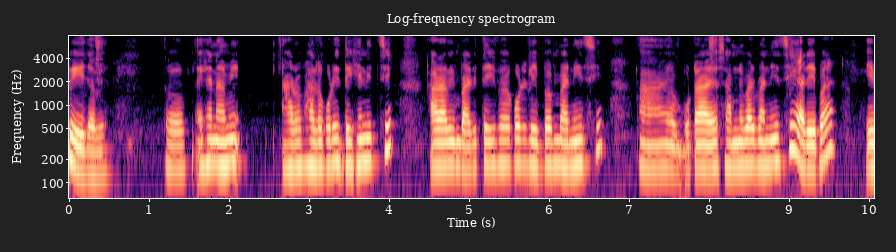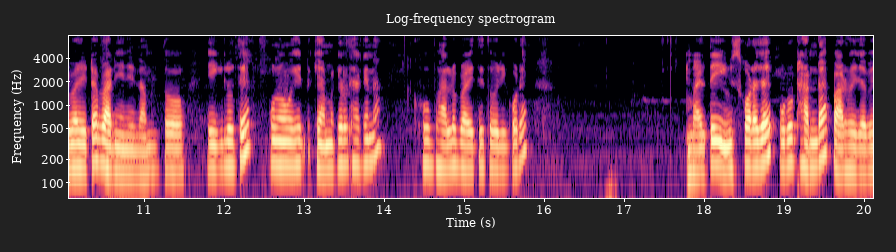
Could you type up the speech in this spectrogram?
পেয়ে যাবে। তো এখানে আমি আরও ভালো করে দেখে নিচ্ছি। আর আমি বাড়িতে এইভাবে করে লিপ বাম বানিয়েছি। ওটা সামনেবার বানিয়েছি। আর এবার এবার এটা বানিয়ে নিলাম। তো এইগুলোতে কোনো কেমিক্যাল থাকে না। খুব ভালো বাড়িতে তৈরি করে। বাড়িতে ইউজ করা যায়। পুরো ঠান্ডা পার হয়ে যাবে।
